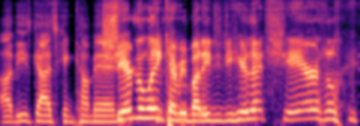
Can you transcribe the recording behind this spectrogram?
Uh, these guys can come in. Share the link, everybody. Did you hear that? Share the link.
